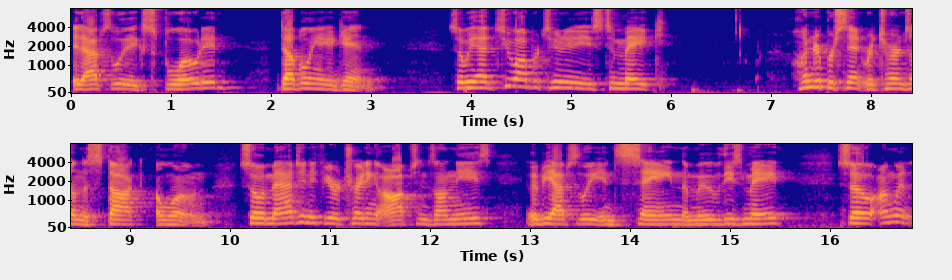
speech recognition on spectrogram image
it absolutely exploded, doubling again. So we had two opportunities to make 100% returns on the stock alone. So imagine if you were trading options on these, it would be absolutely insane the move these made. So I'm going to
